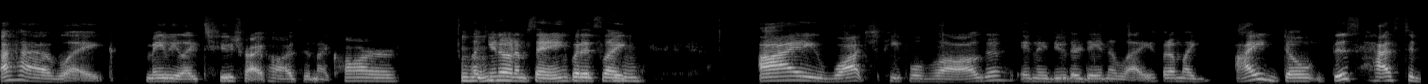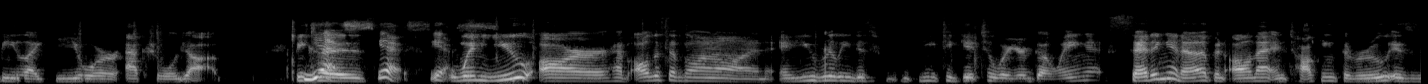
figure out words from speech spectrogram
I have like maybe like two tripods in my car. Like, hmm you know what I'm saying? But it's like hmm I watch people vlog and they do their day in the life, but I'm like, I don't, this has to be like your actual job. Because yes because yes when you are have all this stuff going on and you really just need to get to where you're going setting it up and all that and talking through is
